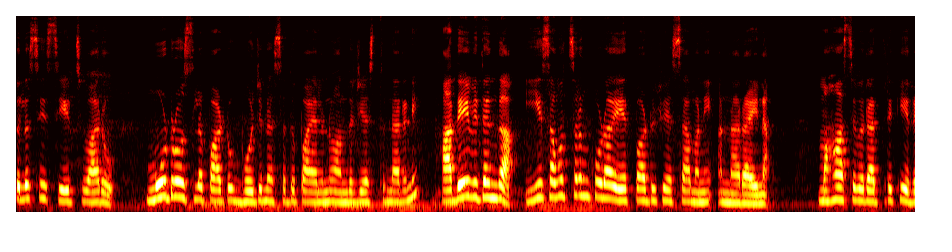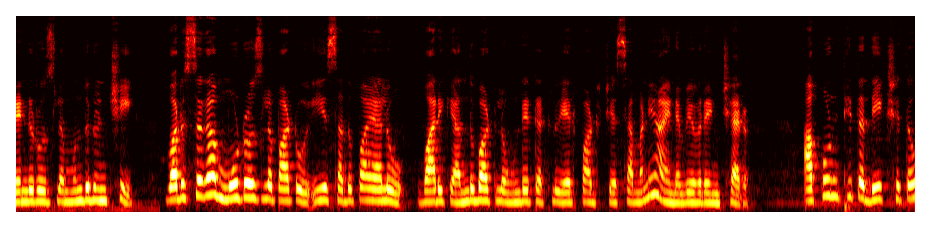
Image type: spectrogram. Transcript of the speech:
తులసి సీడ్స్ వారు మూడు రోజుల పాటు భోజన సదుపాయాలను అందజేస్తున్నారని అదేవిధంగా ఈ సంవత్సరం కూడా ఏర్పాటు చేశామని అన్నారు ఆయన. మహాశివరాత్రికి రెండు రోజుల ముందు నుంచి వరుసగా మూడు రోజుల పాటు ఈ సదుపాయాలు వారికి అందుబాటులో ఉండేటట్లు ఏర్పాటు చేశామని ఆయన వివరించారు. అకుంఠిత దీక్షతో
